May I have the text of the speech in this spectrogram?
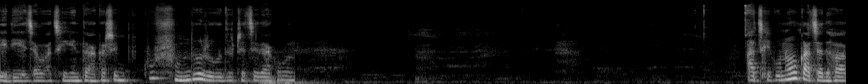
বেরিয়ে যাব। আজকে কিন্তু আকাশে খুব সুন্দর রোদ উঠেছে দেখো আজকে কোনো কাঁচা ধোয়া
